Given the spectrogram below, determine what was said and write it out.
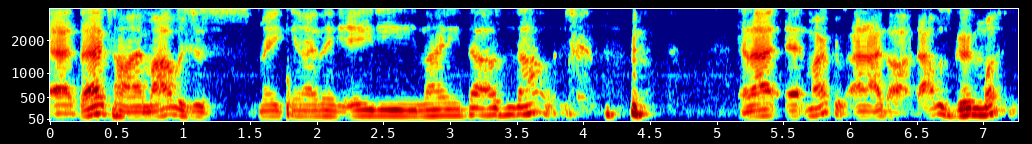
At that time, I was just making, I think, eighty, ninety thousand dollars. and I at Microsoft, and I thought that was good money.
